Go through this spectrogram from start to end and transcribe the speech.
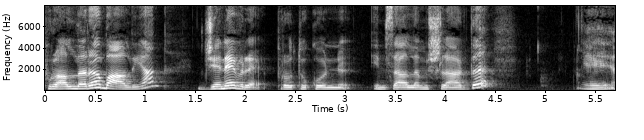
kurallara bağlayan Cenevre protokolünü imzalamışlardı. E,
